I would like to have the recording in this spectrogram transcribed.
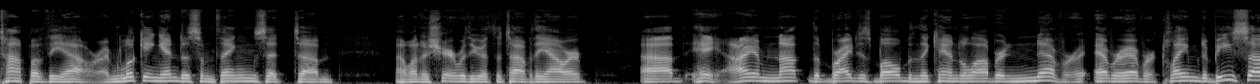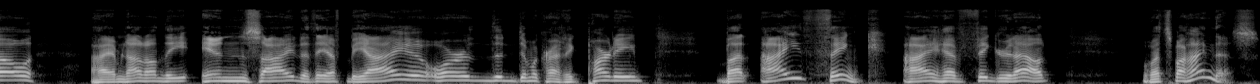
top of the hour. I'm looking into some things that um, I want to share with you at the top of the hour. Uh, hey, I am not the brightest bulb in the candelabra, never, ever, ever claim to be so. I am not on the inside of the FBI or the Democratic Party, but I think I have figured out what's behind this.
